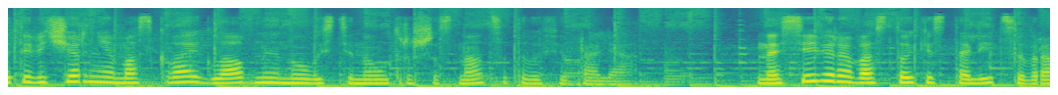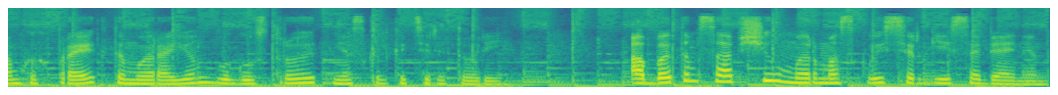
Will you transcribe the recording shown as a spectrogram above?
Это вечерняя Москва и главные новости на утро 16 февраля. На северо-востоке столицы в рамках проекта «Мой район» благоустроит несколько территорий. Об этом сообщил мэр Москвы Сергей Собянин.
